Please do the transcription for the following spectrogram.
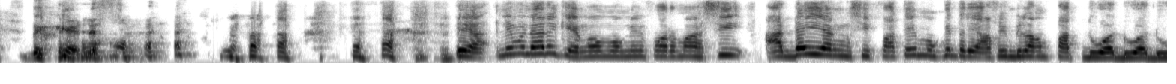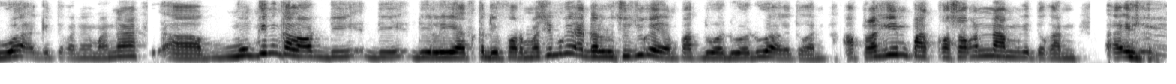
ya, ini menarik ya ngomongin formasi. Ada yang sifatnya mungkin tadi Alvin bilang 4-2-2-2 gitu kan yang mana uh, mungkin kalau di, di, dilihat ke di formasi mungkin agak lucu juga ya 4-2-2-2 gitu kan. Apalagi 4-0-6 gitu kan.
